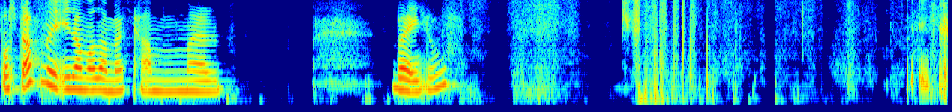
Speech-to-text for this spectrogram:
Postawmy ile możemy kamer bailów. Pyk.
